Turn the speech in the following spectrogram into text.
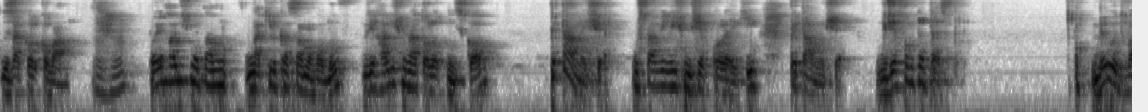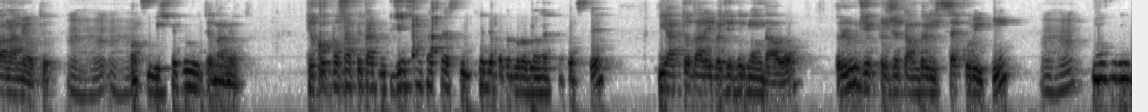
zakorkowane. Mhm. Pojechaliśmy tam na kilka samochodów, wjechaliśmy na to lotnisko, pytamy się, ustawiliśmy się w kolejki, pytamy się, gdzie są te testy? Były dwa namioty. Mhm. Mhm. Oczywiście były te namioty. Tylko po zapytaniu, gdzie są te testy, kiedy będą robione te testy i jak to dalej będzie wyglądało, ludzie, którzy tam byli z security, Mhm. mówili,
